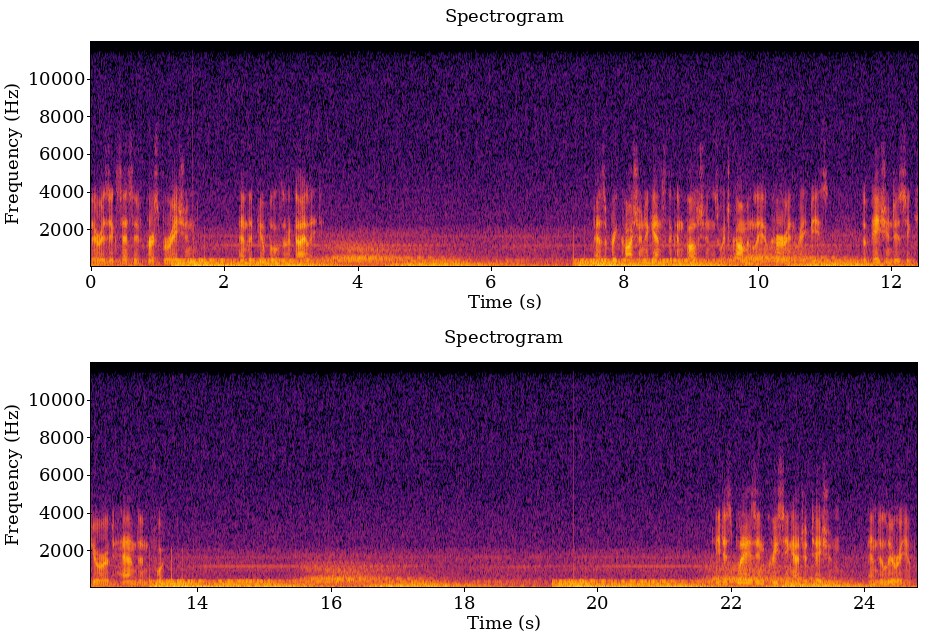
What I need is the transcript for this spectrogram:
There is excessive perspiration and the pupils are dilated. As a precaution against the convulsions which commonly occur in rabies, the patient is secured hand and foot. He displays increasing agitation and delirium.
